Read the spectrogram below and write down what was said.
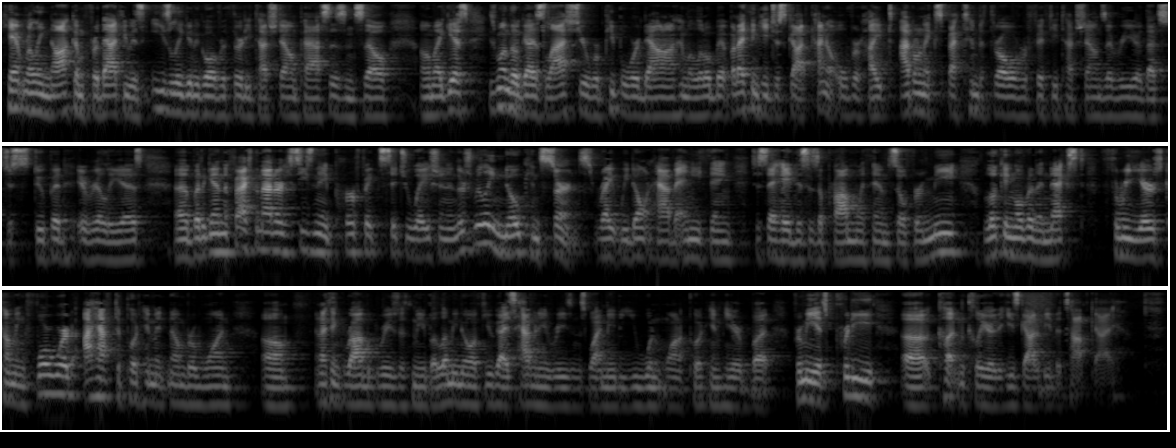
Can't really knock him for that. He was easily going to go over 30 touchdown passes. And so um, I guess he's one of those guys last year where people were down on him a little bit, but I think he just got kind of overhyped. I don't expect him to throw over 50 touchdowns every year. That's just stupid. It really is. Uh, but again, the fact of the matter is he's in a perfect situation and there's really no concerns, right? We don't have anything to say, hey, this is a problem with him. So for me, looking over the next three years coming forward, I have to put him at number one. Um, and I think Rob agrees with me, but let me know if you guys have any reasons why maybe you wouldn't want to put him here. But for me, it's pretty uh, cut and clear that he's got to be the top guy.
